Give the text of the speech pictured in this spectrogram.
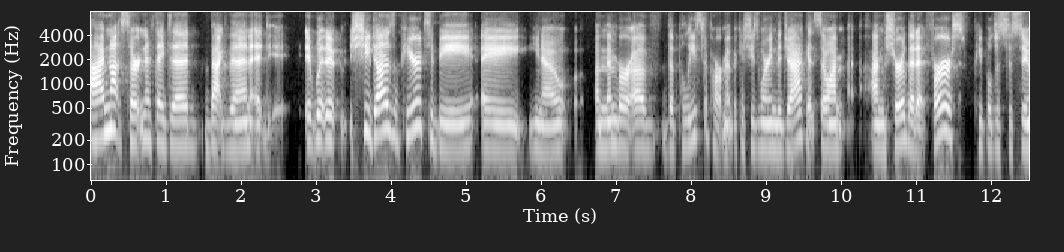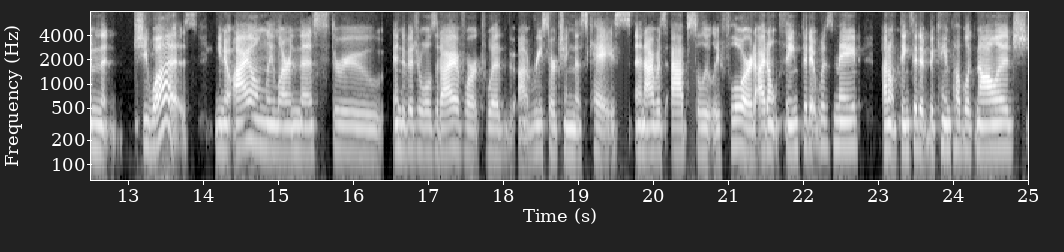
i'm not certain if they did back then it it would it, she does appear to be a you know a member of the police department because she's wearing the jacket so i'm i'm sure that at first people just assumed that she was. You know i only learned this through individuals that i have worked with uh, researching this case and i was absolutely floored. I don't think that it was made i don't think that it became public knowledge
